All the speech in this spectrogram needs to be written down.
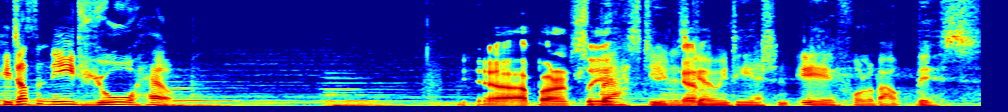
He doesn't need your help. Yeah, apparently. Sebastian he is going to get an earful about this.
